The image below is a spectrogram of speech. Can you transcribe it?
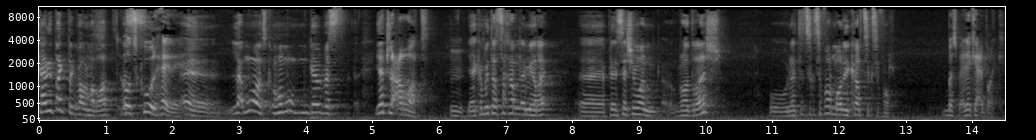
كان يطقطق بعض المرات old school حيل يعني. إيه لا مو old school، هو مو قبل بس يتلع عرات يعني كمبيوتر صخر الأميرة آه PlayStation 1 Road Rash و Nintendo 64 Mario Kart 64 بس بعدين كعبرك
